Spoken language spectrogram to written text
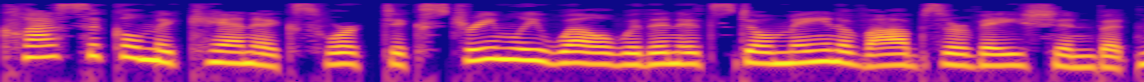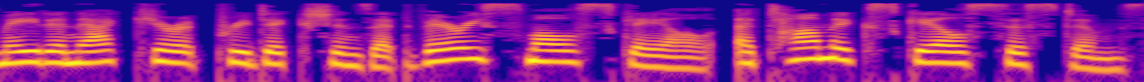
Classical mechanics worked extremely well within its domain of observation but made inaccurate predictions at very small scale, atomic scale systems,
